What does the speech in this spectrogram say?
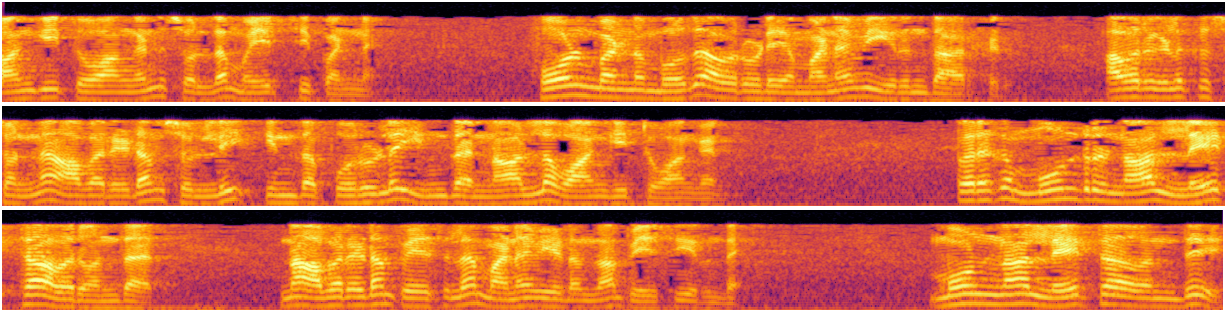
வாங்கிட்டு வாங்கன்னு சொல்ல முயற்சி பண்ணேன். போன் பண்ணும்போது அவருடைய மனைவி இருந்தார்கள். அவர்களுக்கு சொன்ன அவரிடம் சொல்லி இந்த பொருளை இந்த நாள்ல வாங்கிட்டு வாங்க பிறகு மூன்று நாள் லேட்டா அவர் வந்தார். நான் அவரிடம் பேசல மனைவியிடம் தான் பேசியிருந்தேன். மூணு நாள் லேட்டா வந்து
